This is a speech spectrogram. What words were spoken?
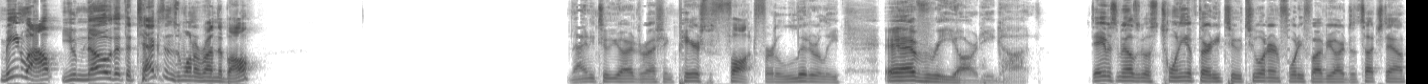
Meanwhile, you know that the Texans want to run the ball. 92 yards rushing. Pierce fought for literally every yard he got. Davis Mills goes 20 of 32, 245 yards, a touchdown,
